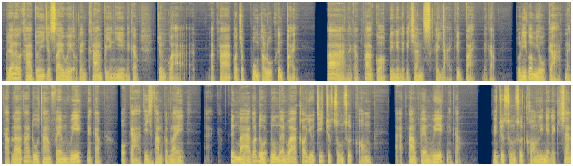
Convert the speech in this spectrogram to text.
เพราะฉะนั้นราคาตัวนี้จะไซด์เวย์ออกด้านข้างไปอย่างนี้นะครับ จนกว่าราคาก็จะพุ่งทะลุขึ้นไป ถ้านะครับถ้ากรอบ linear regression ขยายขึ้นไปนะครับ ตัวนี้ก็มีโอกาสนะครับ แล้วถ้าดู time frame week นะครับ โอกาสที่จะทำกำไรขึ้นมาก็ดูดูเหมือนว่าเขาอยู่ที่จุดสูงสุดของ time frame week นะครับ คือจุดสูงสุดของ linear regression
